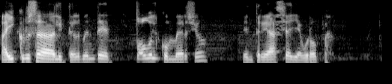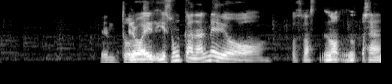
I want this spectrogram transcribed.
ahí cruza literalmente todo el comercio entre Asia y Europa. Entonces, Pero hay- y es un canal medio. Pues no, no, o sea,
